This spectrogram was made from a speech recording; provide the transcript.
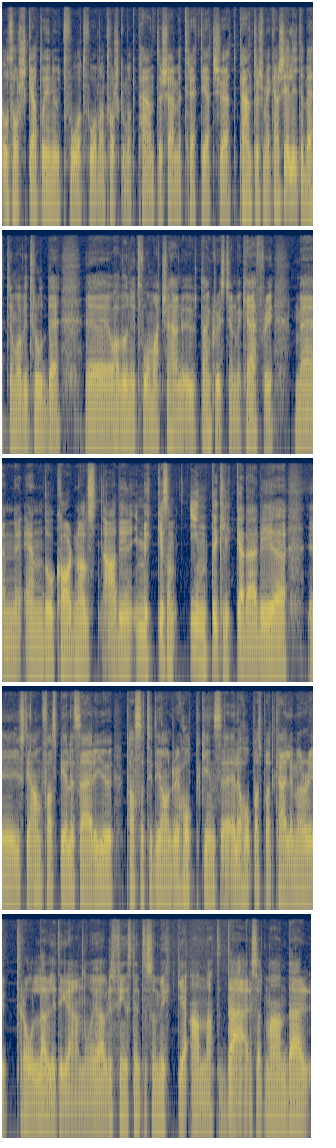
och torskat och är nu 2-2. Man torskar mot Panthers här med 31-21. Panthers som är kanske är lite bättre än vad vi trodde och har vunnit två matcher här nu utan Christian McCaffrey. Men ändå Cardinals, ja det är mycket som inte klickar där. Det är just i anfallsspelet så är det ju passa till DeAndre Hopkins eh, eller hoppas på att Kyler Murray trollar lite grann. Och i övrigt finns det inte så mycket annat där. Så att man där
